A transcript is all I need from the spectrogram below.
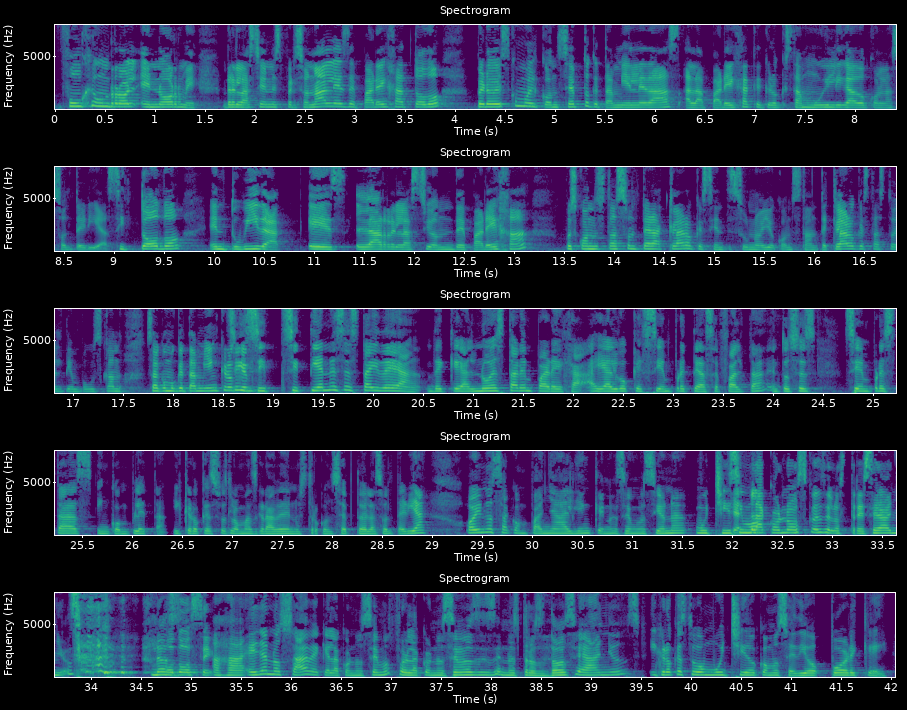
funge un rol enorme, relaciones personales, de pareja, todo, pero es como el concepto que también le das a la pareja que creo que está muy ligado con la soltería. Si todo en tu vida es la relación de pareja, pues cuando estás soltera, claro que sientes un hoyo constante, claro que estás todo el tiempo buscando. O sea, como que también creo que... Si, si tienes esta idea de que al no estar en pareja hay algo que siempre te hace falta, entonces siempre estás incompleta. Y creo que eso es lo más grave de nuestro concepto de la soltería. Hoy nos acompaña alguien que nos emociona muchísimo. La conozco desde los 13 años. o 12. Ajá, ella no sabe que la conocemos, pero la conocemos desde nuestros 12 años. Y creo que estuvo muy chido cómo se dio, porque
